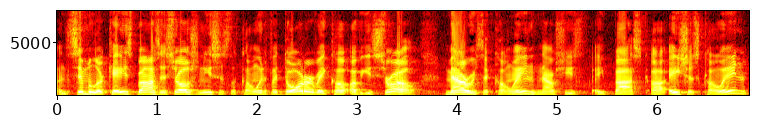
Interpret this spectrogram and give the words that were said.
In similar case, Bas Yisrael Shanisis the Kohen. If a daughter of a of Yisrael marries a Kohen, now she's a Bas uh, Ashes Kohen,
